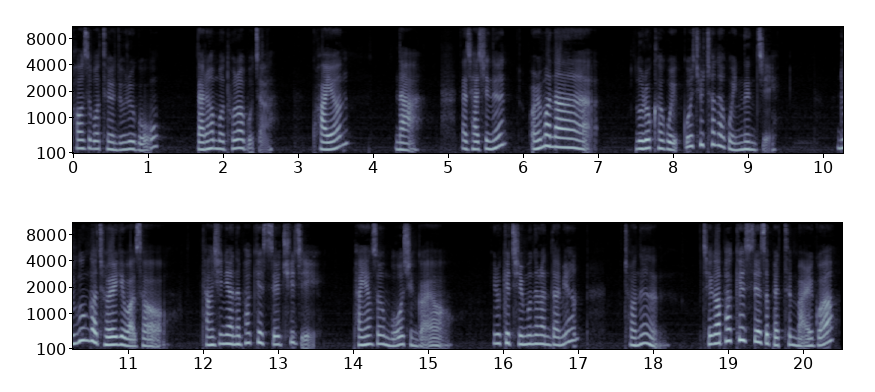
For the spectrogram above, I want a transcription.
파우스 버튼을 누르고 나를 한번 돌아보자. 과연 나, 나 자신은 얼마나 노력하고 있고 실천하고 있는지. 누군가 저에게 와서 당신이 하는 팟캐스트의 취지, 방향성은 무엇인가요? 이렇게 질문을 한다면 저는 제가 팟캐스트에서 뱉은 말과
